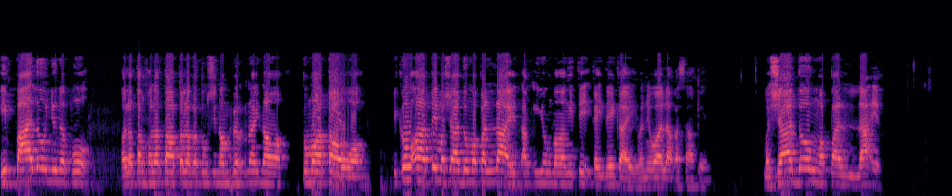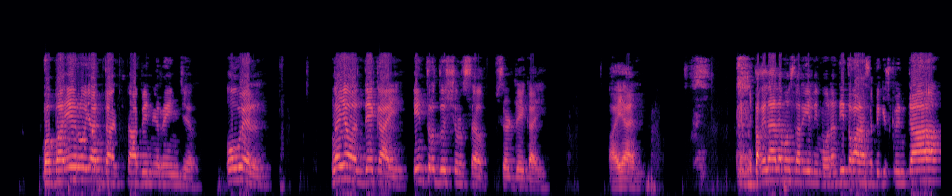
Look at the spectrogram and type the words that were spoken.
i-follow nyo na po. Halatang halata talaga tong si number 9 na tumatawa. Ikaw ate, masyadong mapanlait ang iyong mga ngiti kay Dekay. Maniwala ka sa akin. Masyadong mapanlait. Babaero yan, Dad, sabi ni Ranger. Oh well, ngayon, Dekay, introduce yourself, Sir Dekay. Ayan. Ipakilala mo sarili mo. Nandito ka, nasa big screen ka,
